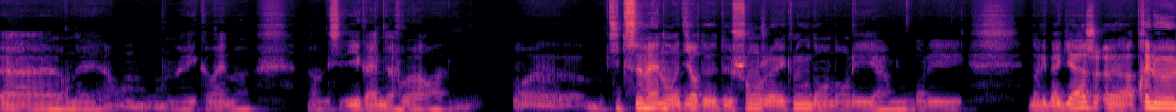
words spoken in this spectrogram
On, avait, quand même, on essayait quand même d'avoir une petite semaine, on va dire, de, de change avec nous dans, dans les dans les bagages. Euh, après, le,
